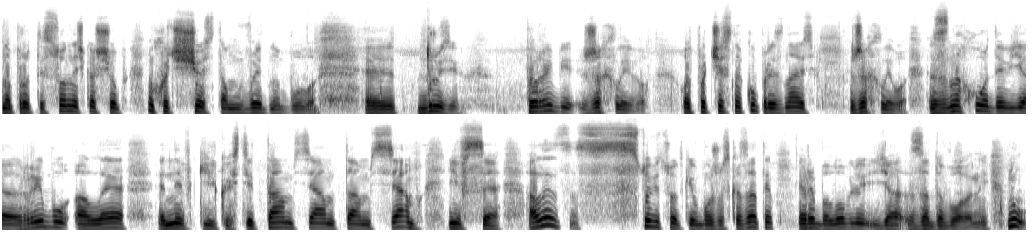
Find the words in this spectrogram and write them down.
напроти сонечка, щоб ну, хоч щось там видно було. Е, друзі, по рибі жахливо. От по чесноку, признаюсь, жахливо. Знаходив я рибу, але не в кількості. Там, сям, там, сям і все. Але 100% можу сказати, риболовлю я задоволений. Ну,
